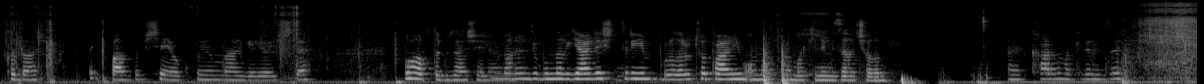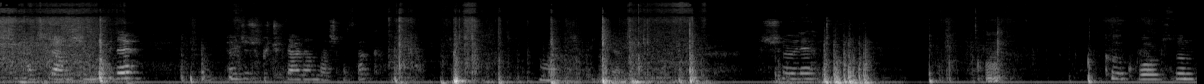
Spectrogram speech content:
Bu kadar. Pek fazla bir şey yok. Oyunlar geliyor işte. Bu hafta güzel şeyler var. Ben önce bunları yerleştireyim. Buraları toparlayayım. Ondan sonra makinemizi açalım. Evet kahve makinemizi açacağım şimdi. Bir de önce şu küçüklerden başlasak. Şöyle Cookworks'un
